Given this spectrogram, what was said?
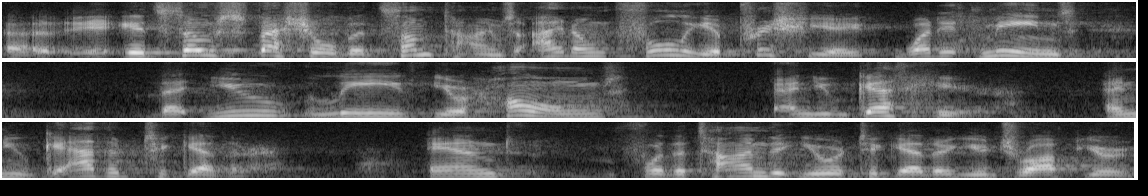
Uh, it's so special that sometimes I don't fully appreciate what it means that you leave your homes and you get here and you gathered together. And for the time that you are together, you drop your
